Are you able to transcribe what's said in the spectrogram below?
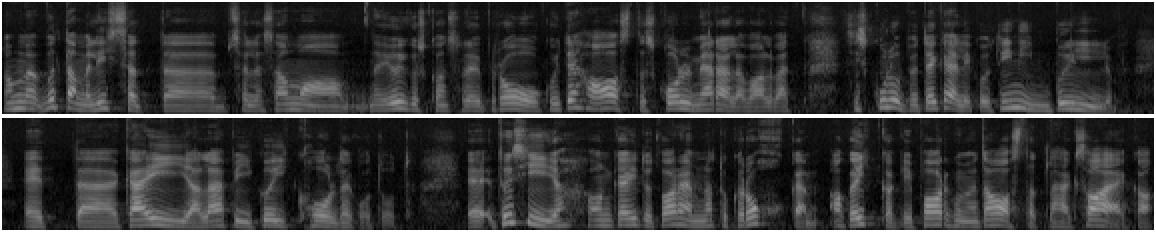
noh, me võtame lihtsalt äh, sellesama õiguskantsleri büroo, kui teha aastas kolm järelevalvet, siis kulub ju tegelikult inimpõlv, et äh, käia läbi kõik hooldekodud. tõsi, jah, on käidud varem natuke rohkem, aga ikkagi paarkümmend aastat läheks aega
